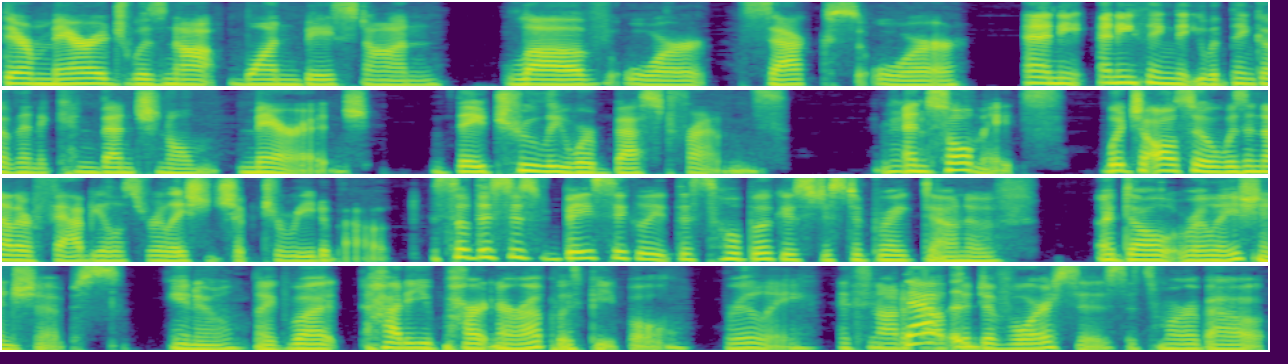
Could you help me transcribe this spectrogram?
their marriage was not one based on love or sex or any anything that you would think of in a conventional marriage. They truly were best friends Yeah. and soulmates, which also was another fabulous relationship to read about. So this is basically this whole book is just a breakdown of adult relationships, you know, like what how do you partner up with people? Really. It's not That- about the divorces. It's more about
